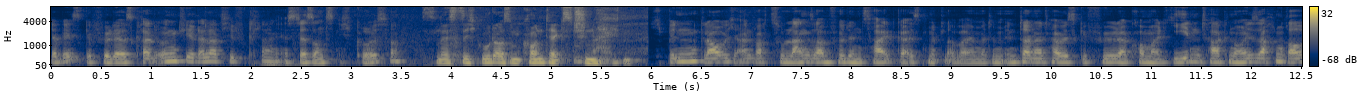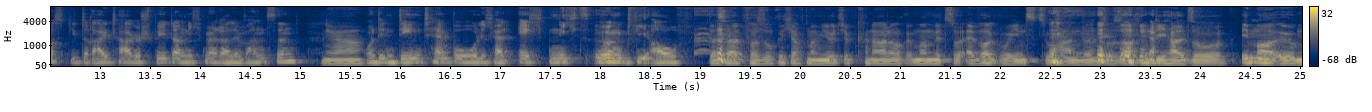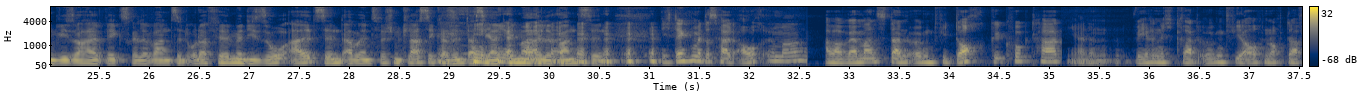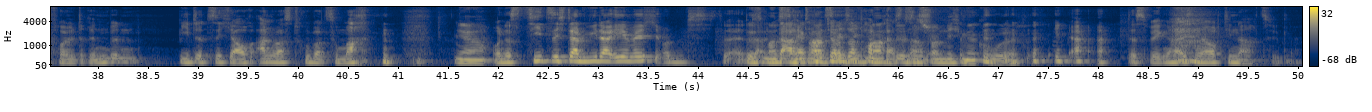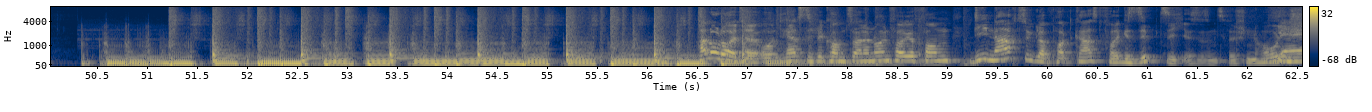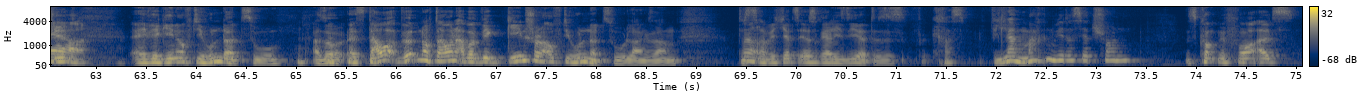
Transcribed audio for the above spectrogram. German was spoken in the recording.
Ich habe das Gefühl, der ist gerade irgendwie relativ klein. Ist der sonst nicht größer? Das lässt sich gut aus dem Kontext schneiden. Ich bin, glaube ich, einfach zu langsam für den Zeitgeist mittlerweile. Mit dem Internet habe ich das Gefühl, da kommen halt jeden Tag neue Sachen raus, die drei Tage später nicht mehr relevant sind. Ja. Und in dem Tempo hole ich halt echt nichts irgendwie auf. Deshalb versuche ich auf meinem YouTube-Kanal auch immer mit so Evergreens zu handeln. So Sachen, ja. die halt so immer irgendwie so halbwegs relevant sind. Oder Filme, die so alt sind, aber inzwischen Klassiker sind, dass sie halt ja. immer relevant sind. Ich denke mir das halt auch immer. Aber wenn man es dann irgendwie doch geguckt hat, ja, dann während ich gerade irgendwie auch noch da voll drin bin, bietet sich ja auch an, was drüber zu machen. Ja. Und es zieht sich dann wieder ewig und äh, Bis da, daher kommt ja unser Podcast. Macht, ist es schon nicht mehr cool. ja, deswegen heißen wir auch die Nachzügler. Hallo Leute und herzlich willkommen zu einer neuen Folge vom Die Nachzügler Podcast. Folge 70 ist es inzwischen. Holy yeah. shit. Ey, wir gehen auf die 100 zu. Also es dauert, wird noch dauern, aber wir gehen schon auf die 100 zu langsam. Das ja. habe ich jetzt erst realisiert. Das ist krass. Wie lange machen wir das jetzt schon? Es kommt mir vor, als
